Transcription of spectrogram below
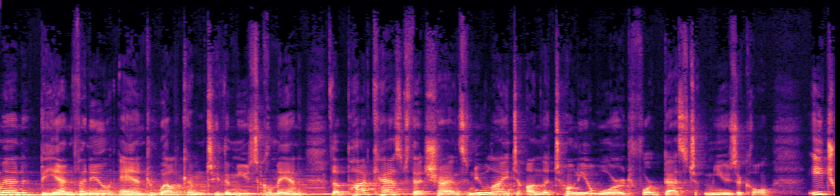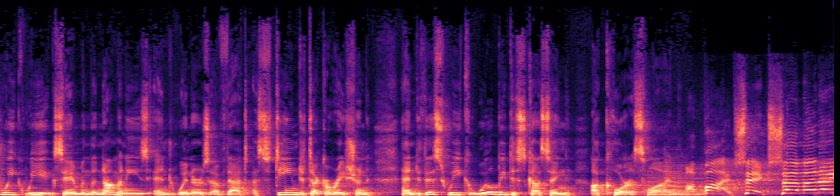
Gentlemen, bienvenue and welcome to The Musical Man, the podcast that shines new light on the Tony Award for Best Musical. Each week we examine the nominees and winners of that esteemed decoration, and this week we'll be discussing A Chorus Line. A five, six, seven, eight.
